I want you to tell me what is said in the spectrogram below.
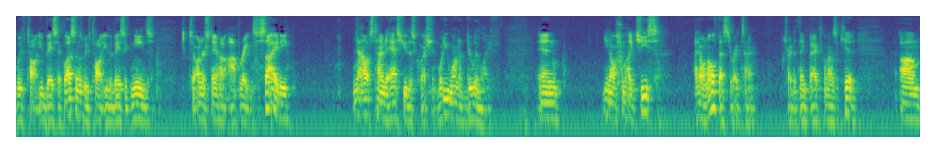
we've taught you basic lessons. We've taught you the basic needs to understand how to operate in society, now it's time to ask you this question What do you want to do in life? And, you know, I'm like, geez, I don't know if that's the right time. tried to think back to when I was a kid. Um,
